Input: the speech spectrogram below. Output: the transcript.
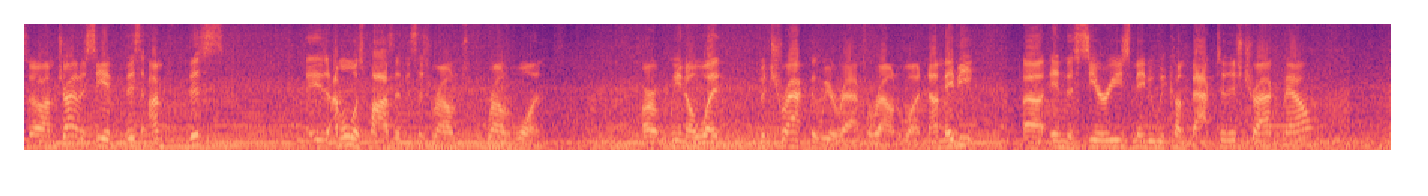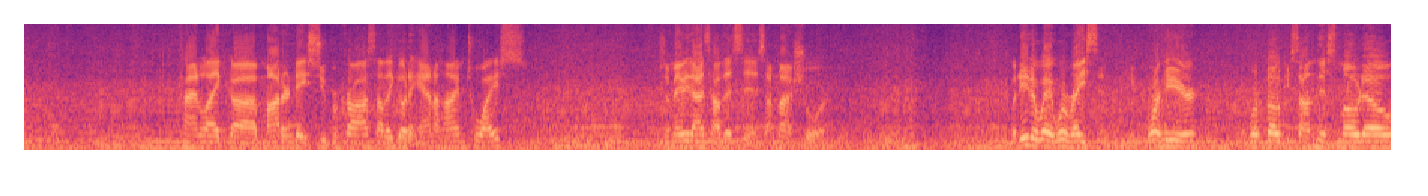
So I'm trying to see if this I'm this is I'm almost positive this is round round one. Or you know what the track that we were at for round one. Now maybe uh, in the series, maybe we come back to this track now. Kind of like uh, modern day Supercross, how they go to Anaheim twice. So maybe that's how this is. I'm not sure. But either way, we're racing. We're here. We're focused on this moto,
